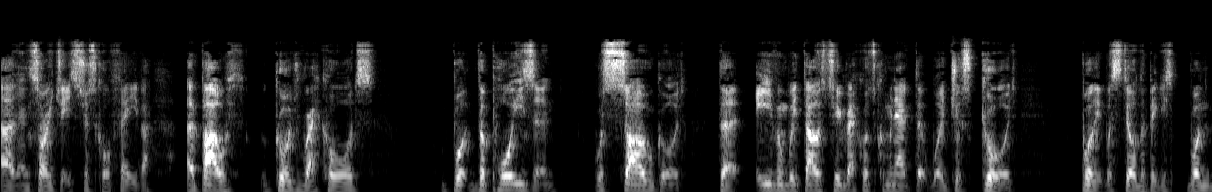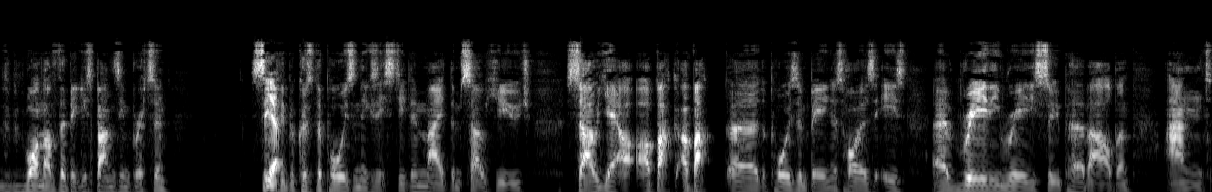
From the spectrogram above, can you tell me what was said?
uh, and sorry, it's just called Fever, are both good records, but The Poison was so good that even with those two records coming out that were just good, Bullet was still the biggest one, one of the biggest bands in Britain. simply Yeah. because the Poison existed and made them so huge. So yeah, I, I back I back uh, the Poison being as high as it is. A really really superb album, and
